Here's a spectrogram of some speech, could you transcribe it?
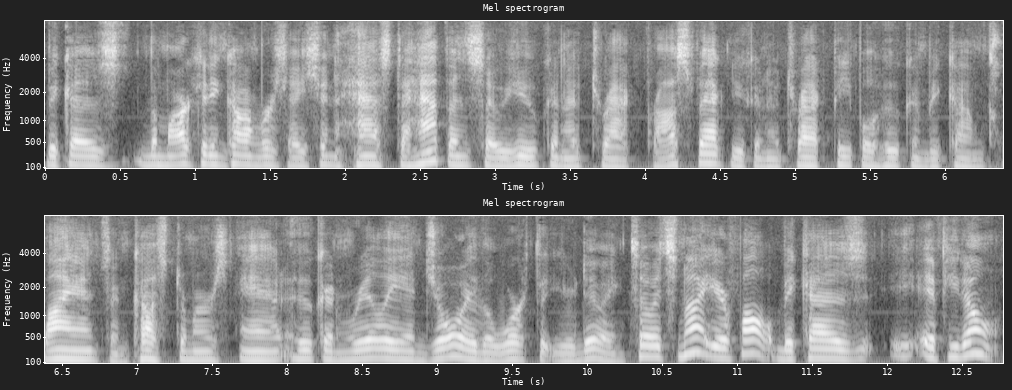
because the marketing conversation has to happen so you can attract prospect, you can attract people who can become clients and customers and who can really enjoy the work that you're doing. So it's not your fault because if you don't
